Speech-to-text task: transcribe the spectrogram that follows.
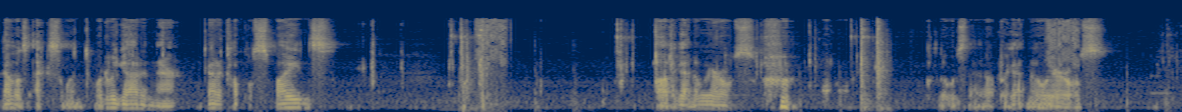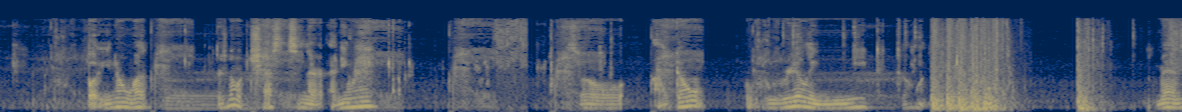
That was excellent. What do we got in there? Got a couple spades. Oh, I got no arrows. Close that up. I got no arrows. But you know what? There's no chests in there anyway. So I don't really need to go in. Come in.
